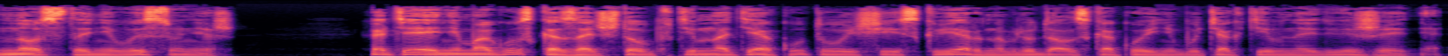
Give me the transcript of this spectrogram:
Нос-то не высунешь. Хотя я не могу сказать, что в темноте окутывающей сквер наблюдалось какое-нибудь активное движение.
